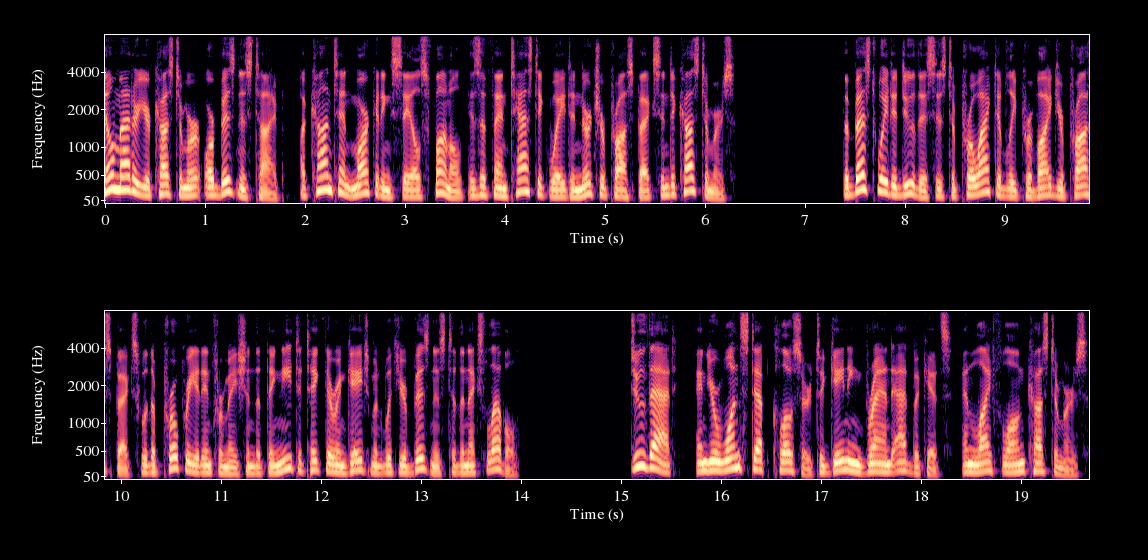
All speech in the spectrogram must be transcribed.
No matter your customer or business type, a content marketing sales funnel is a fantastic way to nurture prospects into customers. The best way to do this is to proactively provide your prospects with appropriate information that they need to take their engagement with your business to the next level. Do that, and you're one step closer to gaining brand advocates and lifelong customers.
